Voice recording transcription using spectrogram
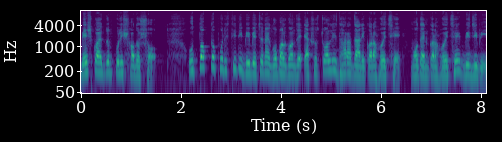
বেশ কয়েকজন পুলিশ সদস্য। উত্তপ্ত পরিস্থিতি বিবেচনায় গোপালগঞ্জে একশো চল্লিশ ধারা জারি করা হয়েছে মোতায়েন করা হয়েছে বিজিবি।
